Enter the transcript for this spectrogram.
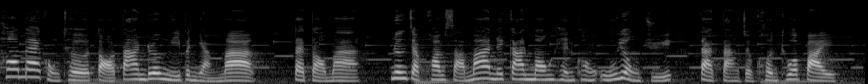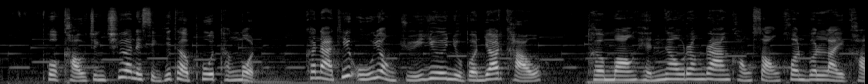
พ่อแม่ของเธอต่อต้านเรื่องนี้เป็นอย่างมาก แต่ต่อมาเนื่องจากความสามารถในการมองเห็นของอูหยงจีแตกต่างจากคนทั่วไป พวกเขาจึงเชื่อในสิ่งที่เธอพูดทั้งหมด ขณะที่อูหยงจียืนอยู่บนยอดเขา เธอมองเห็นเงารางๆของสองคนบนไหล่เขา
